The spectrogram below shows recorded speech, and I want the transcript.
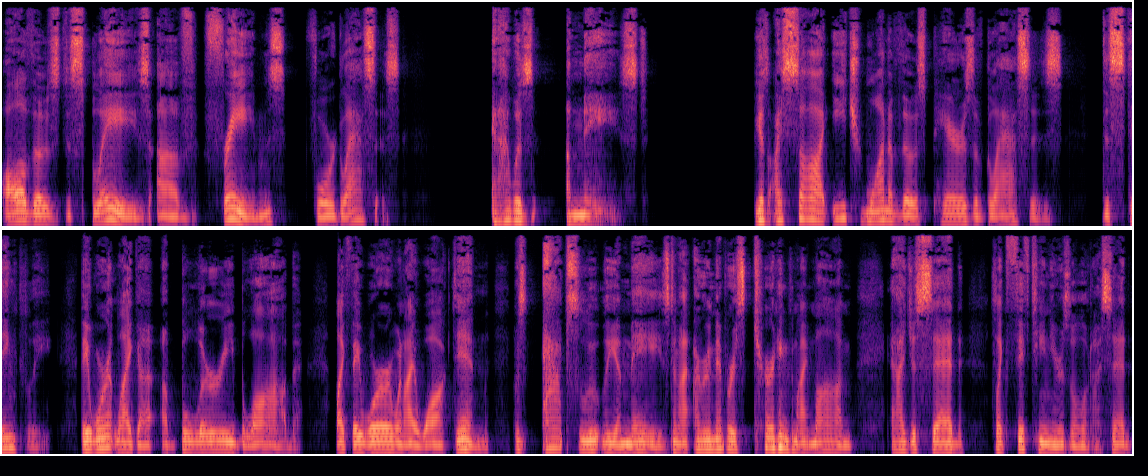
all of those displays of frames for glasses. And I was amazed because I saw each one of those pairs of glasses distinctly. They weren't like a, a blurry blob like they were when I walked in. I was absolutely amazed. And I, I remember turning to my mom and I just said, it's like 15 years old. I said,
